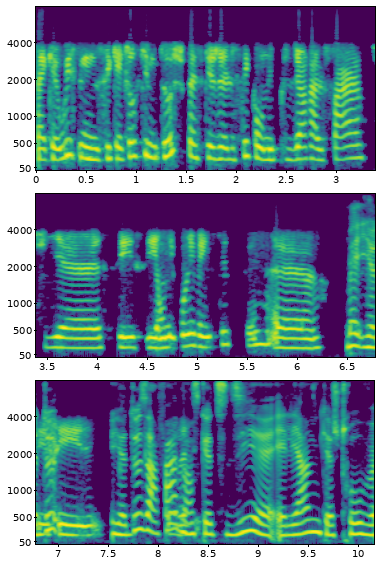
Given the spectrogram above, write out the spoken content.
fait que oui, c'est quelque chose qui me touche parce que je le sais qu'on est plusieurs à le faire. Puis c'est, on n'est pas invincible. Tu sais. Ben, il, y a deux, il y a deux affaires dans ce que tu dis, Eliane, que je trouve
